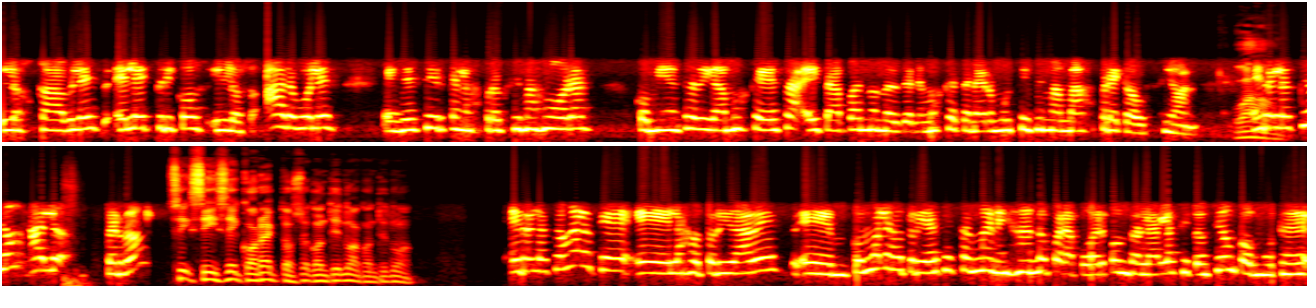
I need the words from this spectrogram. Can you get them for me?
los cables eléctricos y los árboles, es decir, que en las próximas horas comienza, digamos que esa etapa en donde tenemos que tener muchísima más precaución. Wow. En relación a lo, perdón, Sí, sí, sí, correcto. Se continúa, continúa. en relación a lo que eh, las autoridades, eh, cómo las autoridades se están manejando para poder controlar la situación, como ustedes,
